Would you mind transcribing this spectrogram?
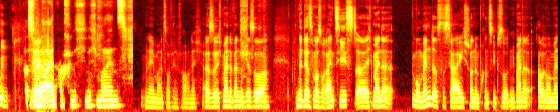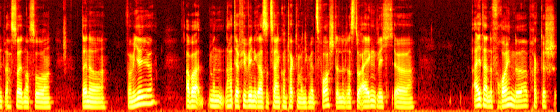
Das Nee. wäre einfach nicht, nicht meins. Nee, meins auf jeden Fall auch nicht. Also ich meine, wenn du dir so, wenn du dir das mal so reinziehst, äh, ich meine, im Moment ist es ja eigentlich schon im Prinzip so. Ich meine, aber im Moment hast du halt noch so deine Familie, aber man hat ja viel weniger sozialen Kontakt. Und wenn ich mir jetzt vorstelle, dass du eigentlich äh, all deine Freunde praktisch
